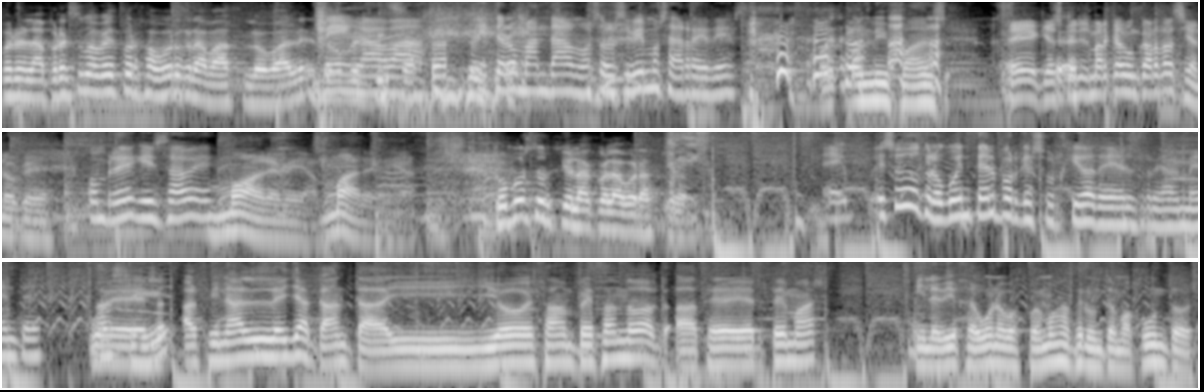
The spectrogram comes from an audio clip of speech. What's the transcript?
Bueno, la próxima vez, por favor, grabadlo, ¿vale? No Venga, me va. Y te lo mandamos, o lo subimos a redes. OnlyFans. Eh, ¿que os queréis marcar un Kardashian o qué? Hombre, quién sabe. Madre mía, madre mía. ¿Cómo surgió la colaboración? Eh, eso que lo cuente él porque surgió de él realmente. Pues ¿Ah, sí? al final ella canta y yo estaba empezando a hacer temas y le dije, bueno, pues podemos hacer un tema juntos.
